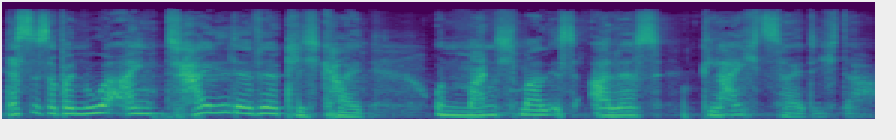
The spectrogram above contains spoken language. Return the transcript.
Das ist aber nur ein Teil der Wirklichkeit. Und manchmal ist alles gleichzeitig da.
